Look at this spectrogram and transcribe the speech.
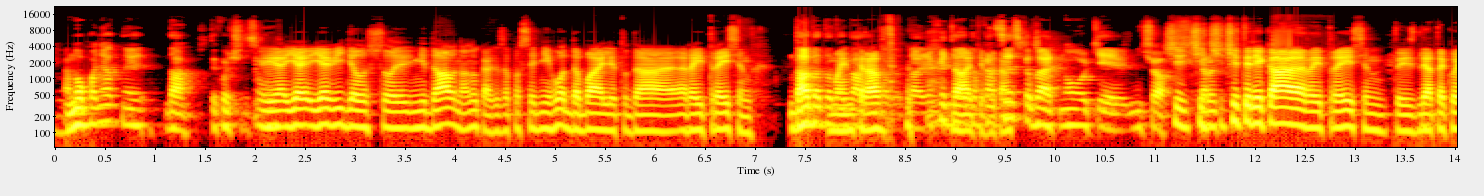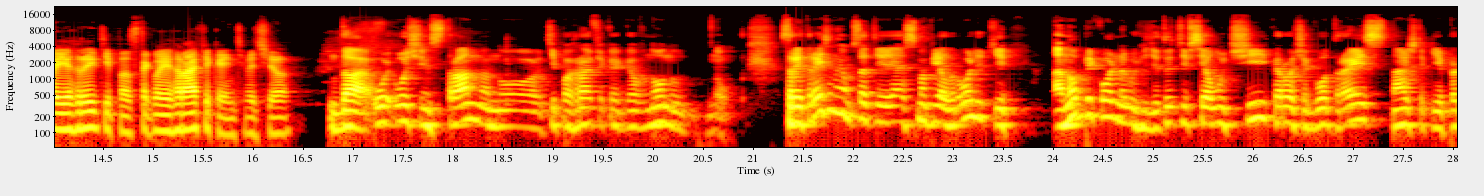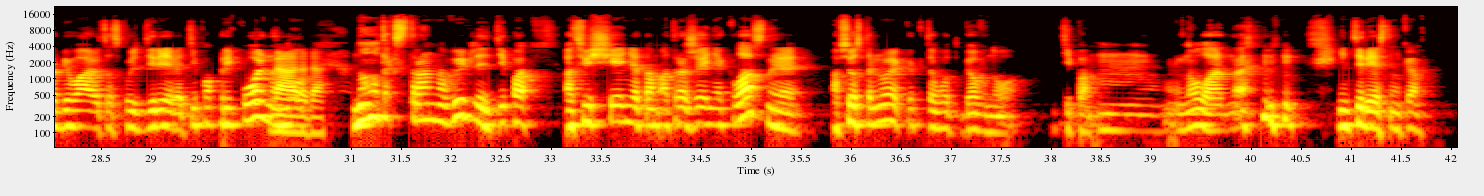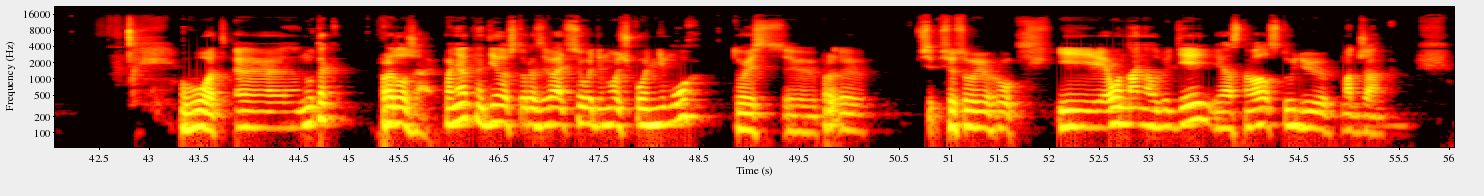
Но понятно, да, ты хочешь это сказать? Я, я, я видел, что недавно, ну как, за последний год добавили туда ray tracing. Да, да, да, Майнкрафт. Да, да, да, я хотел да, это типа в конце там... сказать, но окей, ничего. 4К ray tracing, то есть для такой игры, типа, с такой графикой, типа, чё? Да, о- очень странно, но типа графика говно, ну, ну. С ray tracing ом, кстати, я смотрел ролики, оно прикольно выглядит. Эти все лучи, короче, god rays, знаешь, такие пробиваются сквозь деревья. Типа прикольно, да, но, да, да. но оно так странно выглядит. Типа освещение, там, отражение классные, а все остальное как-то вот говно. Типа, м-м, ну ладно, интересненько. Вот, э, ну так продолжаю. Понятное дело, что развивать все в одиночку он не мог. То есть э, э всю, всю свою игру. И он нанял людей и основал студию Маджанг.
